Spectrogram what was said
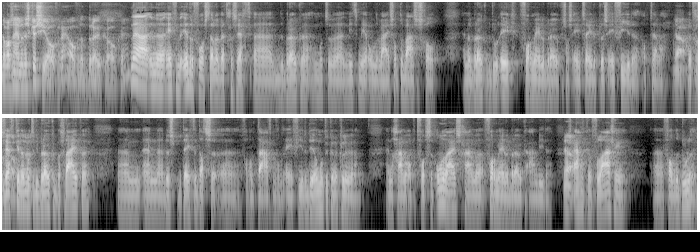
Er was een hele discussie over, hè, over dat breuken ook. Hè? Nou ja, in uh, een van de eerdere voorstellen werd gezegd, uh, de breuken moeten we niet meer onderwijzen op de basisschool. En met breuken bedoel ik formele breuken, zoals 1 tweede plus 1 vierde optellen. Ja, Met gezegd, kinderen moeten die breuken begrijpen. Um, en uh, dus betekent het dat ze van een taart bijvoorbeeld 1 vierde deel moeten kunnen kleuren. En dan gaan we op het voortgezet onderwijs gaan we formele breuken aanbieden. Ja. Dus eigenlijk een verlaging van de doelen.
